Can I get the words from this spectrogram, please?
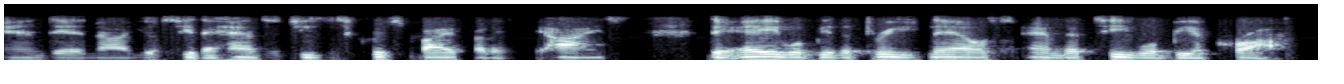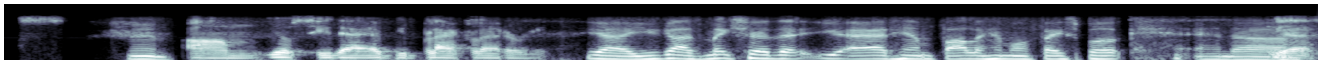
and then uh, you'll see the hands of Jesus crucified for the eyes. The A will be the three nails, and the T will be a cross. Mm. Um, you'll see that it'll be black lettering. Yeah, you guys make sure that you add him, follow him on Facebook, and uh, yes,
